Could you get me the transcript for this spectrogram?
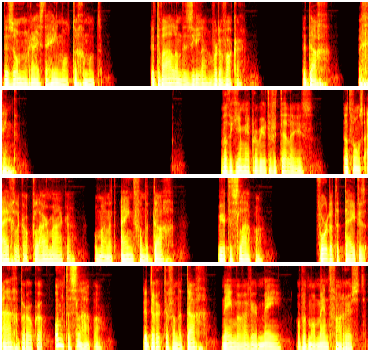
De zon reist de hemel tegemoet. De dwalende zielen worden wakker. De dag begint. Wat ik hiermee probeer te vertellen is dat we ons eigenlijk al klaarmaken om aan het eind van de dag weer te slapen, voordat de tijd is aangebroken om te slapen. De drukte van de dag nemen we weer mee op het moment van rust.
